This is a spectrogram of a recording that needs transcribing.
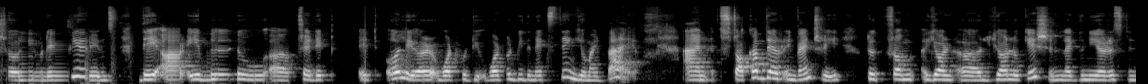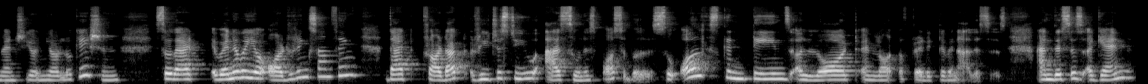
surely would experience, they are able to uh, predict it earlier what would you what would be the next thing you might buy? And stock up their inventory to from your uh, your location like the nearest inventory on your location so that whenever you're ordering something that product reaches to you as soon as possible. So all this contains a lot and lot of predictive analysis. And this is again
